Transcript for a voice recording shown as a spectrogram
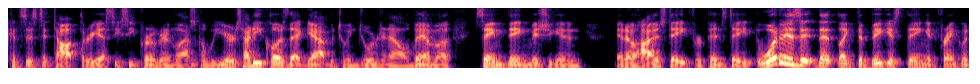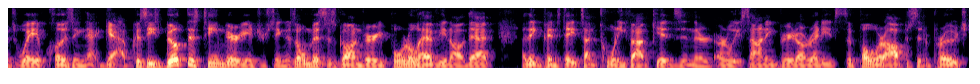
consistent top three SEC program in the last couple of years. How do you close that gap between Georgia and Alabama? Same thing, Michigan and Ohio State for Penn State. What is it that like the biggest thing in Franklin's way of closing that gap? Because he's built this team very interesting. As Ole Miss has gone very portal heavy and all that. I think Penn State's on 25 kids in their early signing period already. It's the polar opposite approach.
